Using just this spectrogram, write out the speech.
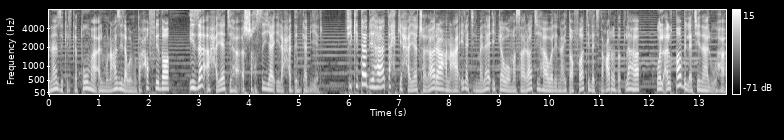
نازك الكتومة المنعزلة والمتحفظة إزاء حياتها الشخصية إلى حد كبير. في كتابها تحكي حياة شرارة عن عائلة الملائكة ومساراتها والانعطافات التي تعرضت لها والألقاب التي نالوها.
